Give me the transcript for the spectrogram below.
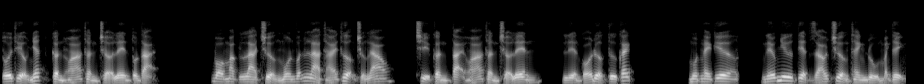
tối thiểu nhất cần hóa thần trở lên tồn tại. Bỏ mặc là trưởng môn vẫn là thái thượng trưởng lão, chỉ cần tại hóa thần trở lên, liền có được tư cách một ngày kia, nếu như tiệt giáo trưởng thành đủ mạnh thịnh,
